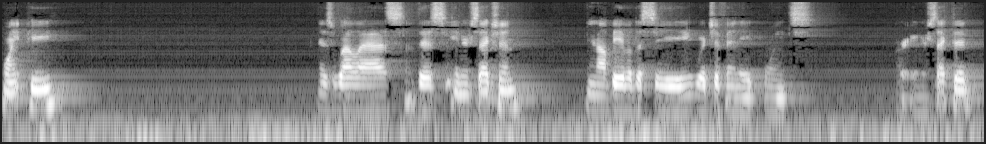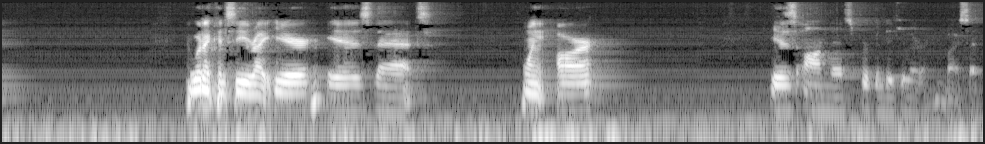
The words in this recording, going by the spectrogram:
point P as well as this intersection and I'll be able to see which if any points are intersected. What I can see right here is that point R is on this perpendicular bisector.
